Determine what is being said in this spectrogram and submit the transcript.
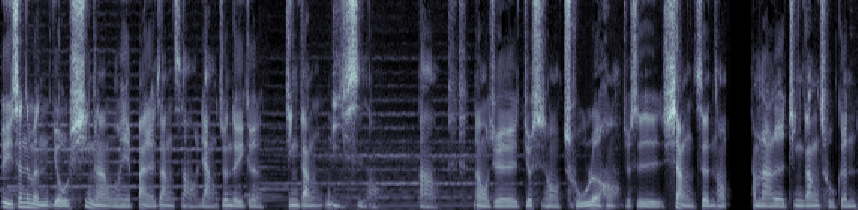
所以圣人们有幸啊，我们也拜了这样子哈两尊的一个金刚力士哈啊，那我觉得就是哦，除了哈就是象征哈他们拿着金刚杵跟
